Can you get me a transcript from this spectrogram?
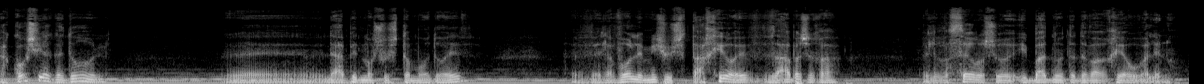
הקושי הגדול זה לאבד משהו שאתה מאוד אוהב, ולבוא למישהו שאתה הכי אוהב, זה אבא שלך, ולבשר לו שאיבדנו את הדבר הכי אהוב עלינו.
